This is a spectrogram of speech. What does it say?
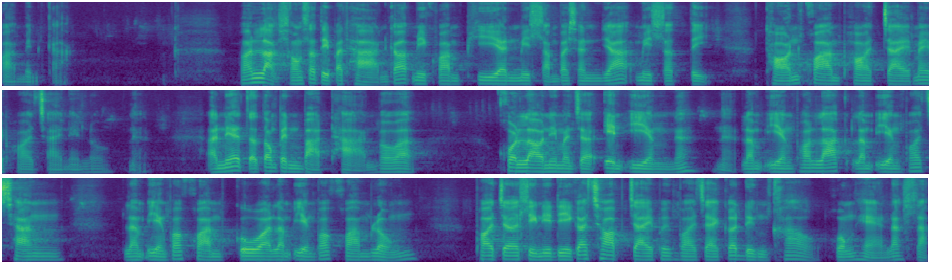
ความเป็นกลางเพราะหลักของสติปัฏฐานก็มีความเพียร มีสัมปชัญญะ มีสติ ถอนความพอใจไม่พอใจในโลกนะอันนี้จะต้องเป็นบาดฐาน เพราะว่าคนเรานี่มันจะเอ็นเอียงนะนะลำเอียงเพราะรักลำเอียงเพราะชัง ลำเอียงเพราะความกลัวลำเอียงเพราะความหลง พอเจอสิ่งดีๆ ก็ชอบใจพึงพอใจก็ดึงเข้าหวงแหนรักษา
